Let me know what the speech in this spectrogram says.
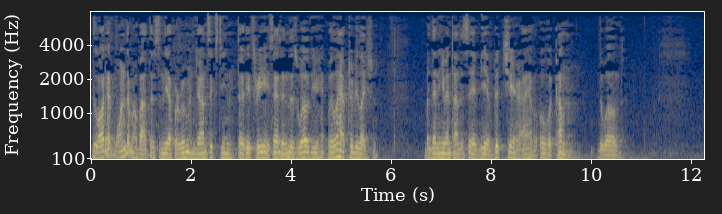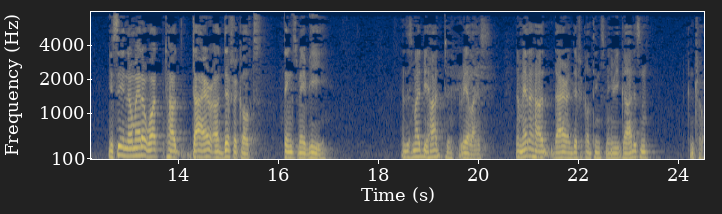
The Lord had warned them about this in the upper room in John 16:33. He says, "In this world you will have tribulation." But then he went on to say, "Be of good cheer; I have overcome the world." You see, no matter what, how dire or difficult things may be, and this might be hard to realize, no matter how dire or difficult things may be, God is in control.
